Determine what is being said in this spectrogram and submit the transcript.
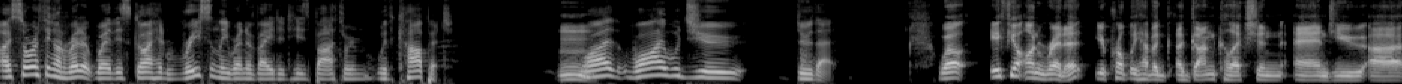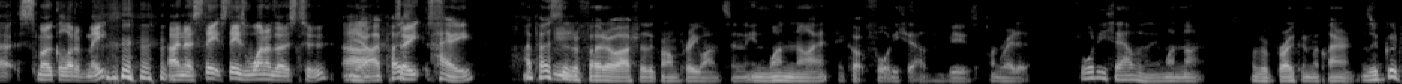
I saw a thing on Reddit where this guy had recently renovated his bathroom with carpet. Mm. Why? Why would you do that? Well, if you're on Reddit, you probably have a, a gun collection and you uh, smoke a lot of meat. I know Steve, Steve's one of those two. Uh, yeah, I so posted. y- hey, I posted Mm. a photo after the Grand Prix once, and in one night it got forty thousand views on Reddit. Forty thousand in one night of a broken McLaren. It was a good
